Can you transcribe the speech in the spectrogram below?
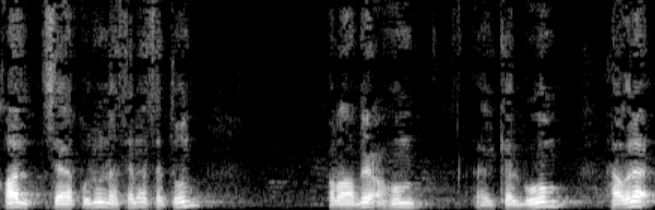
قال سيقولون ثلاثة رابعهم كلبهم. هؤلاء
